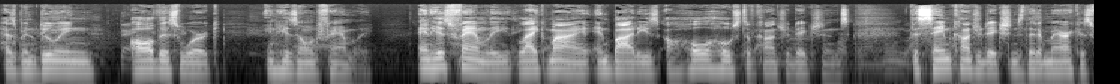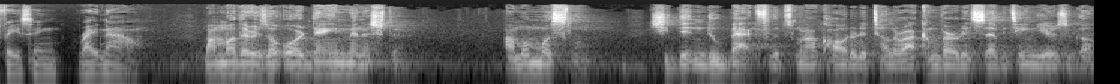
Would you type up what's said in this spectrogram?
has been doing all this work in his own family. And his family, like mine, embodies a whole host of contradictions, the same contradictions that America's facing right now. My mother is an ordained minister. I'm a Muslim. She didn't do backflips when I called her to tell her I converted 17 years ago.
